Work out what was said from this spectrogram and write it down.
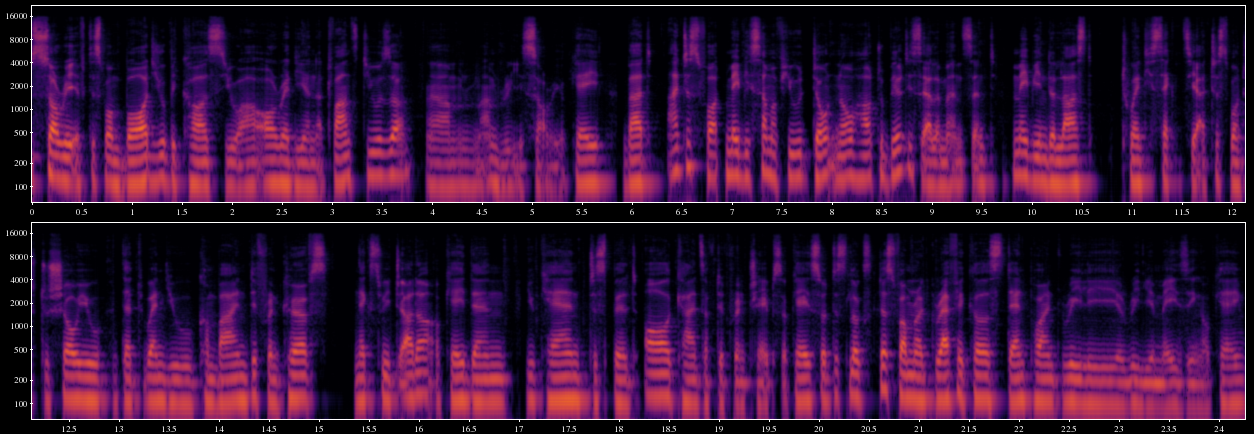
sorry if this one bored you because you are already an advanced user. Um, I'm really sorry, okay? But I just thought maybe some of you don't know how to build these elements and maybe in the last 20 seconds here. I just wanted to show you that when you combine different curves next to each other, okay, then you can just build all kinds of different shapes, okay? So this looks just from a graphical standpoint really, really amazing, okay?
